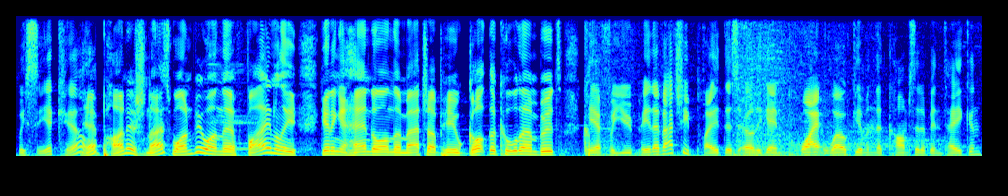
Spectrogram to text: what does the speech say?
We see a kill. Yeah, punish. Nice 1v1 there. Finally getting a handle on the matchup here. Got the cooldown boots. Here for UP. They've actually played this early game quite well given the comps that have been taken.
